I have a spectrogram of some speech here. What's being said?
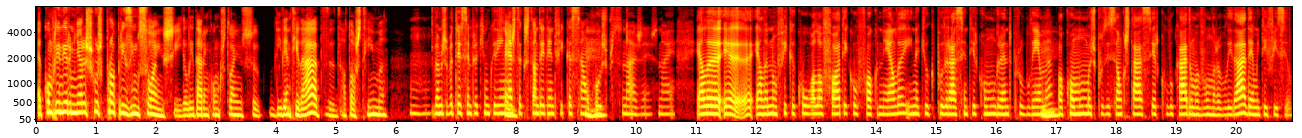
a, compreender melhor as suas próprias emoções e a lidarem com questões de identidade, de autoestima? Uhum. Vamos bater sempre aqui um bocadinho Sim. nesta questão da identificação uhum. com os personagens, não é? Ela, é, ela não fica com o holofote e com o foco nela e naquilo que poderá sentir como um grande problema uhum. ou como uma exposição que está a ser colocada, uma vulnerabilidade, é muito difícil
